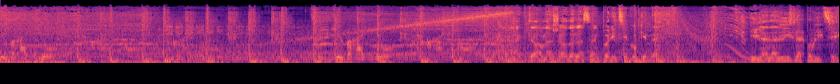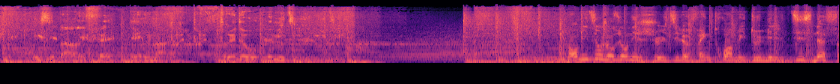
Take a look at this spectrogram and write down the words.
Cube Radio. Cube Radio. Acteur majeur de la scène politique au Québec. Il analyse la politique et sépare les faits des rumeurs. Trudeau le midi. Bon midi, aujourd'hui on est jeudi le 23 mai 2019.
